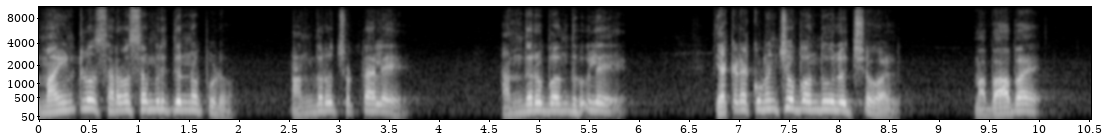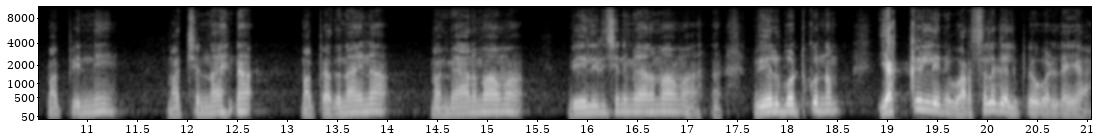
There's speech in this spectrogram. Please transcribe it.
మా ఇంట్లో సర్వసమృద్ధి ఉన్నప్పుడు అందరూ చుట్టాలే అందరూ బంధువులే. ఎక్కడెక్కడి నుంచో బంధువులు వచ్చేవాళ్ళు. మా బాబాయ్ మా పిన్ని మా చిన్నాయన మా పెదనాయన మా మేనమామ వేలిడిచిన మేనమామ వేలు పట్టుకున్నాం. ఎక్కడ లేని వరుసలు కలిపేవాళ్ళయ్యా.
